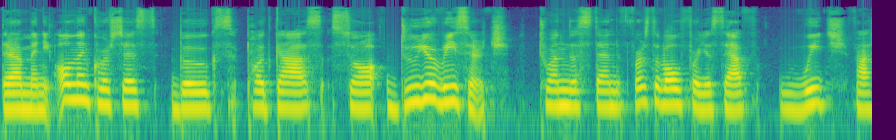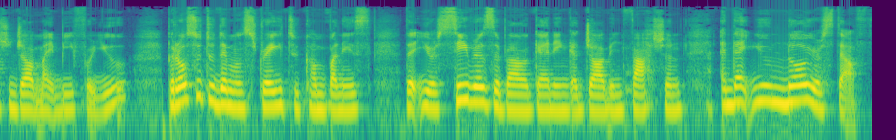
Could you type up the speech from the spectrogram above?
There are many online courses, books, podcasts, so do your research to understand, first of all, for yourself which fashion job might be for you, but also to demonstrate to companies that you're serious about getting a job in fashion and that you know your stuff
